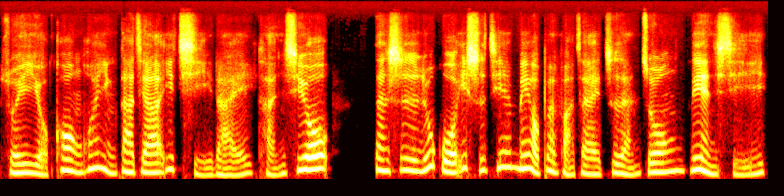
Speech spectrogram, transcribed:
所以有空欢迎大家一起来禅修。但是如果一时间没有办法在自然中练习，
